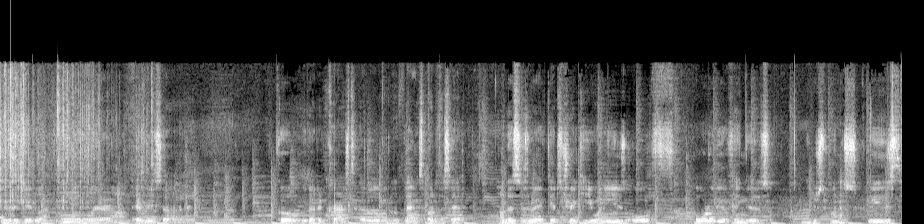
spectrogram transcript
give it a good one all the way around, every side. Cool, we got it crushed, got a little bit of a blank spot on the set. Now this is where it gets tricky. You want to use all, all of your fingers. You just want to squeeze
